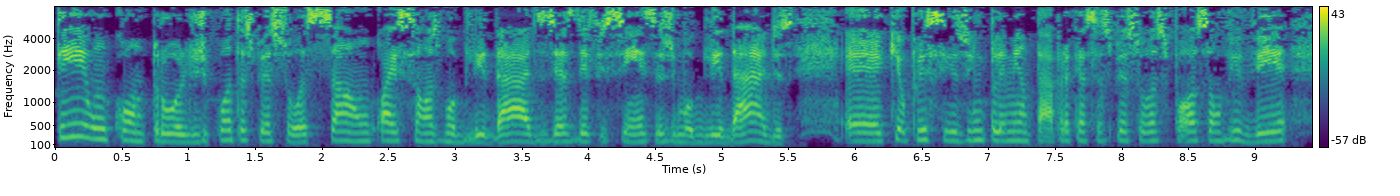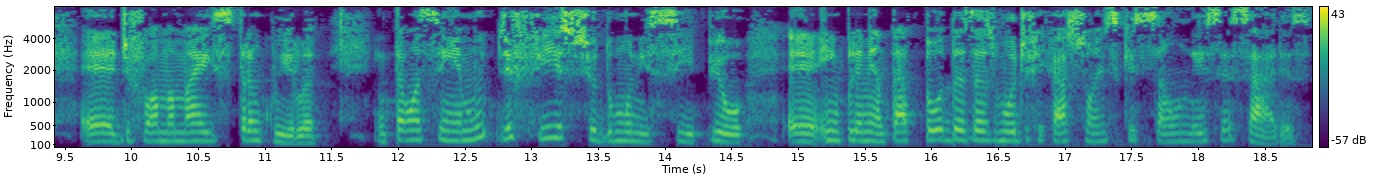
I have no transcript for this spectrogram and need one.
ter um controle de quantas pessoas são, quais são as mobilidades e as deficiências de mobilidades é, que eu preciso implementar para que essas pessoas possam viver é, de forma mais tranquila. Então assim é muito difícil do município é, implementar todas as modificações que são necessárias.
